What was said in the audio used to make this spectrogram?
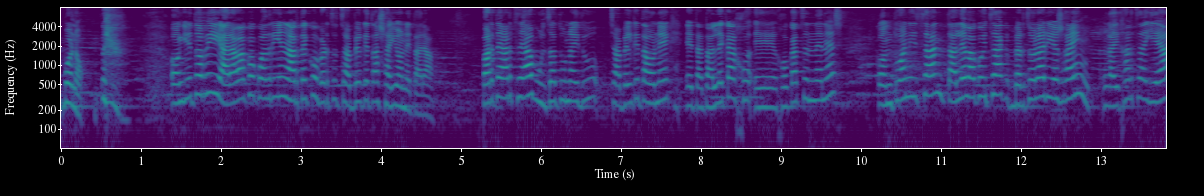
Bueno, ongietorri Arabako kuadrien arteko bertso txapelketa saio honetara. Parte hartzea bultzatu nahi du txapelketa honek eta taldeka eh, jokatzen denez, kontuan izan talde bakoitzak bertsolari ez gain gai jartzailea,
